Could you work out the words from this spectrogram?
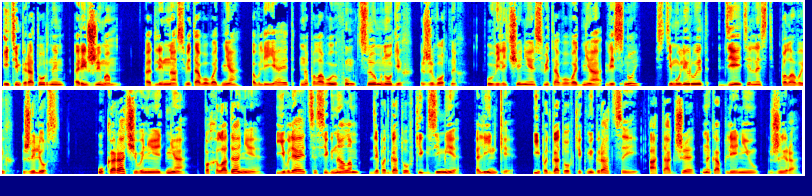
и температурным режимом. А длина светового дня влияет на половую функцию многих животных. Увеличение светового дня весной стимулирует деятельность половых желез. Укорачивание дня, похолодание является сигналом для подготовки к зиме линьке и подготовке к миграции, а также накоплению жира.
